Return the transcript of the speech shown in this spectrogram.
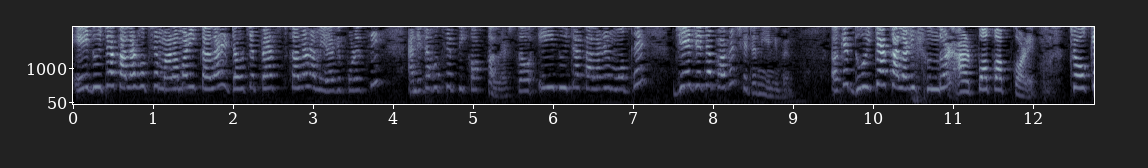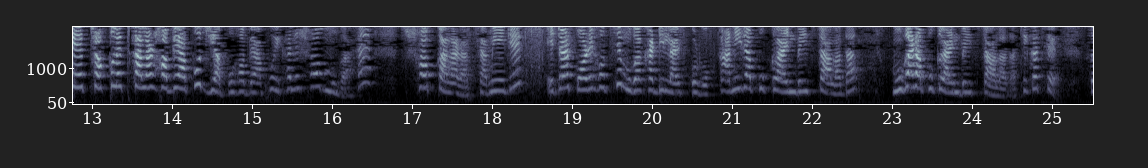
এই দুইটা কালার হচ্ছে মারামারি কালার এটা হচ্ছে পেস্ট কালার আমি এর আগে পড়েছি এন্ড এটা হচ্ছে পিকক কালার সো এই দুইটা কালারের মধ্যে যে যেটা পাবেন সেটা নিয়ে নেবেন। ওকে দুইটা কালারই সুন্দর আর পপ আপ করে। চোখে চকলেট কালার হবে আপু জি আপু হবে আপু এখানে সব মুগা হ্যাঁ? সব কালার আছে। আমি এই যে এটার পরে হচ্ছে মুগা খাড্ডি লাইভ করব। কানির আপু ক্লাইন বেসটা আলাদা মুগার আপু ক্লাইন্ট বেসটা আলাদা ঠিক আছে? So,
